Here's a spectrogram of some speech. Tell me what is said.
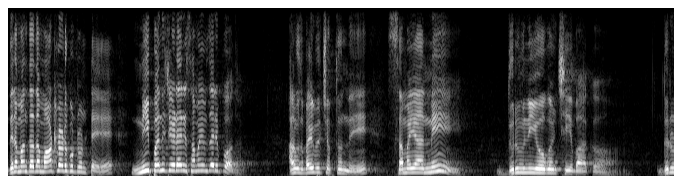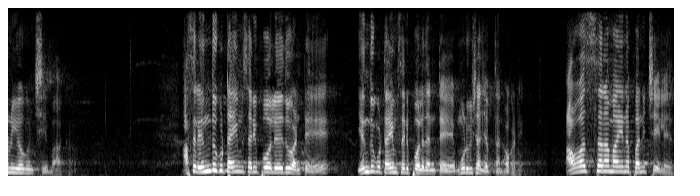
దినమంతా మాట్లాడుకుంటుంటే నీ పని చేయడానికి సమయం సరిపోదు. అనుకు బైబిల్ చెప్తుంది సమయాన్ని దుర్వినియోగం చేయబాక దుర్వినియోగం చేయబాక. అసలు ఎందుకు టైం సరిపోలేదు అంటే ఎందుకు టైం సరిపోలేదంటే మూడు విషయాలు చెప్తాను. ఒకటి అవసరమైన పని చేయలేదు.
